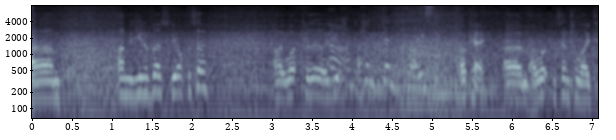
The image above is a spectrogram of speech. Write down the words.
Um, I'm a university officer. I work for the. Oh, I'm a Okay, um, I work for Central IT.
